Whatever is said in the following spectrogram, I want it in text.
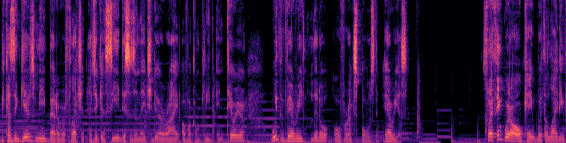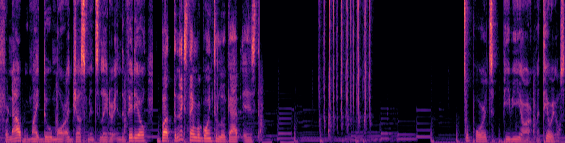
because it gives me better reflection. As you can see, this is an HDRI of a complete interior with very little overexposed areas. So I think we're okay with the lighting for now. We might do more adjustments later in the video. But the next thing we're going to look at is supports PBR materials.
